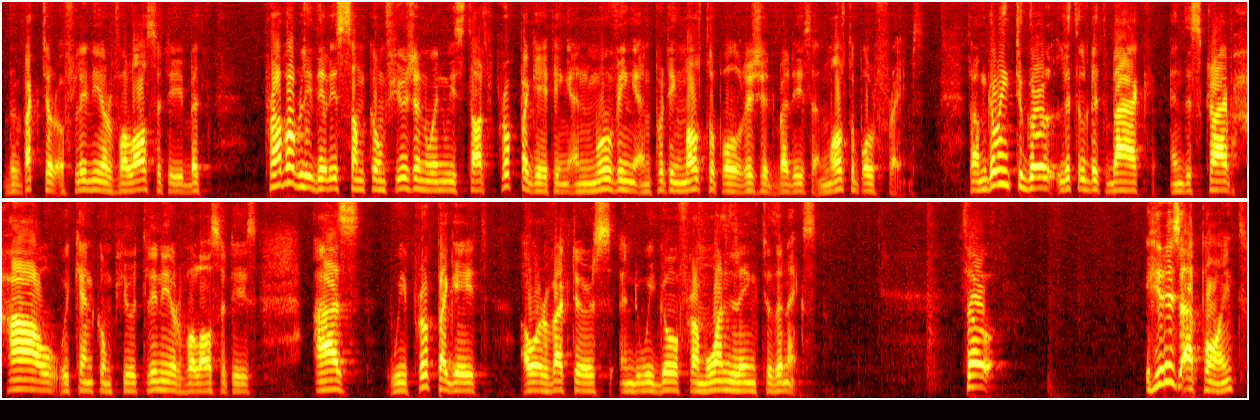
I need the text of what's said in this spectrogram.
the vector of linear velocity, but probably there is some confusion when we start propagating and moving and putting multiple rigid bodies and multiple frames. So I'm going to go a little bit back and describe how we can compute linear velocities as we propagate our vectors and we go from one link to the next. So here is a point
